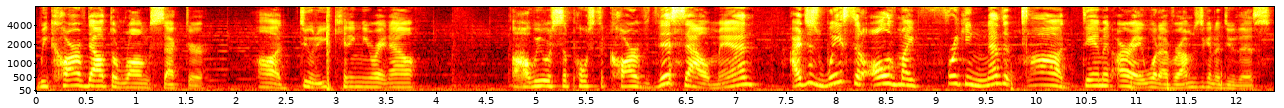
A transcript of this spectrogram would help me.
We carved out the wrong sector. Oh, dude, are you kidding me right now? Oh, we were supposed to carve this out, man. I just wasted all of my freaking nether... Oh, damn it. Alright, whatever. I'm just gonna do this.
